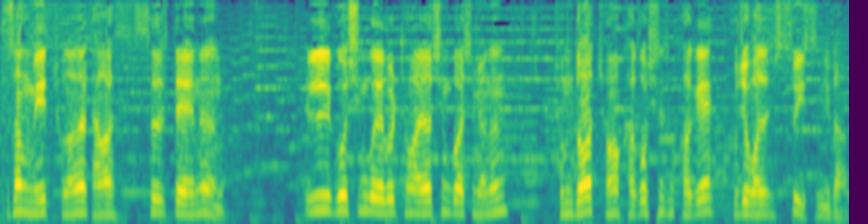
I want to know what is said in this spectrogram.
부상 및 조난을 당했을 때에는 119 신고 앱을 통하여 신고하시면 좀 더 정확하고 신속하게 구조받으실 수 있습니다.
